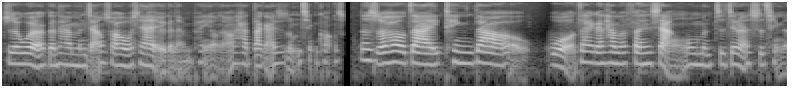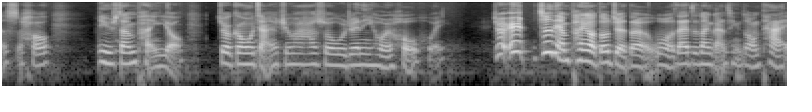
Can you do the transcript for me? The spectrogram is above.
就是我有跟他们讲说，我现在有一个男朋友，然后他大概是什么情况。那时候在听到我在跟他们分享我们之间的事情的时候，女生朋友就跟我讲一句话，她说：“我觉得你以后会后悔。”就因为就连朋友都觉得我在这段感情中太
